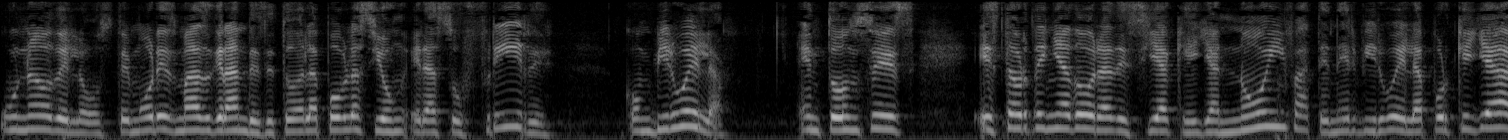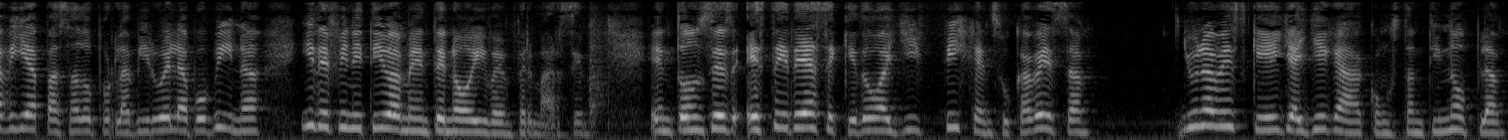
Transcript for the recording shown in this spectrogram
uno de los temores más grandes de toda la población era sufrir con viruela. Entonces esta ordeñadora decía que ella no iba a tener viruela porque ya había pasado por la viruela bovina y definitivamente no iba a enfermarse. Entonces esta idea se quedó allí fija en su cabeza y una vez que ella llega a Constantinopla,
